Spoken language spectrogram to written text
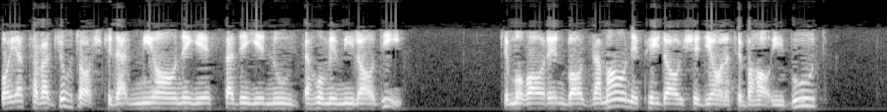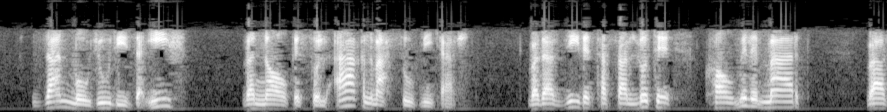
باید توجه داشت که در میانه صده نوزدهم میلادی که مقارن با زمان پیدایش دیانت بهایی بود زن موجودی ضعیف و ناقص العقل محسوب میگشت و در زیر تسلط کامل مرد و از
